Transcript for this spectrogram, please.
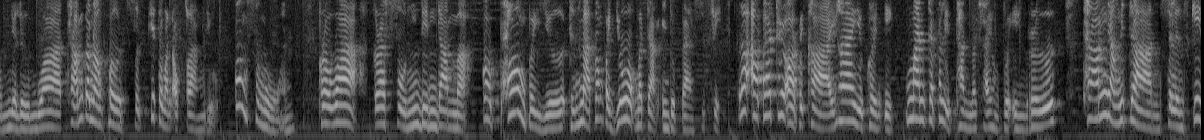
ล อย่าลืมว่า ทรัมป์กำลังเปิดศึกที่ตะวันออกกลางอยู่ ต้องสงวน เพราะว่ากระสุนดินดำอะก็พร่องไปเยอะ ถึงขนาดต้องไปโยกมาจากอินโดแปซิฟิกแล้วเอาแพทริออตไปขายให้ยูเครนอีก มันจะผลิตทันมาใช้ของตัวเองหรือ ทรัมป์ยังวิจารณ์เซเลนสกี้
